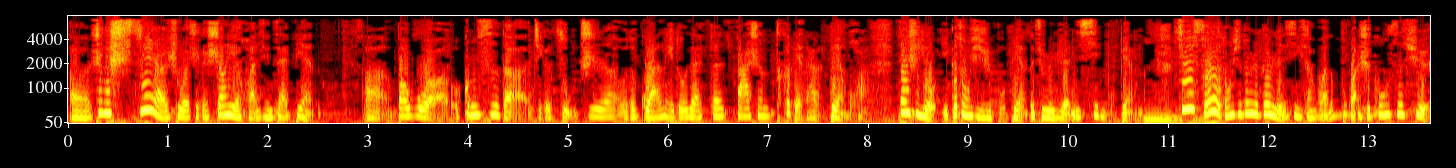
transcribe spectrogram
呃，这个虽然说这个商业环境在变。啊，包括公司的这个组织，我的管理都在分发生特别大的变化，但是有一个东西是不变的，就是人性不变的。其实所有东西都是跟人性相关的，不管是公司去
